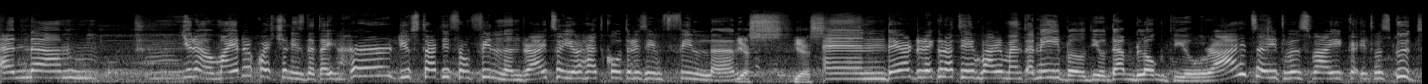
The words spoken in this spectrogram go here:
And um, mm, you know, my other question is that I heard you started from Finland, right? So your headquarters is in Finland. Yes, yes. And there, the regulatory environment enabled you, then blocked you, right? So it was like it was good.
